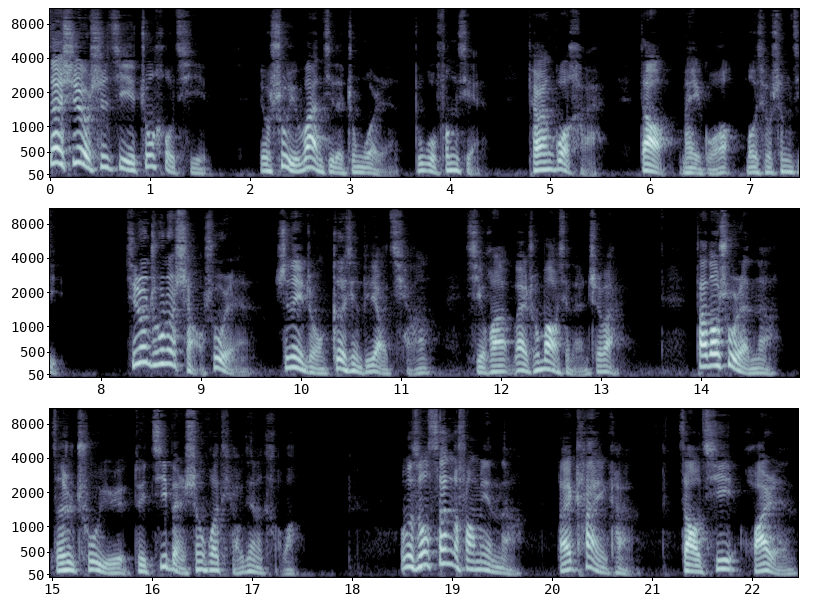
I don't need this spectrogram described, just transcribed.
在19世纪中后期，有数以万计的中国人不顾风险，漂洋过海到美国谋求生计。其中，除了少数人是那种个性比较强、喜欢外出冒险的人之外，大多数人呢，则是出于对基本生活条件的渴望。我们从三个方面呢来看一看早期华人，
